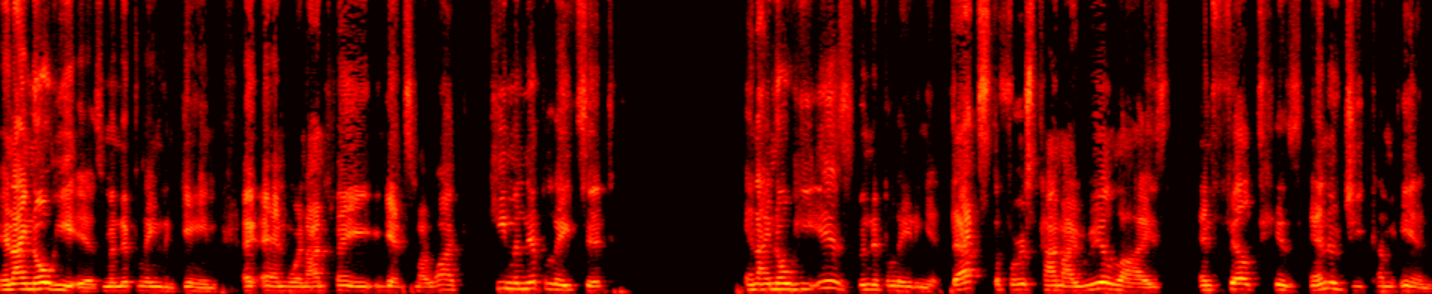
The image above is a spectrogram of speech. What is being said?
and I know he is manipulating the game. And, when I'm playing against my wife, he manipulates it. And I know he is manipulating it. That's the first time I realized and felt his energy come in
